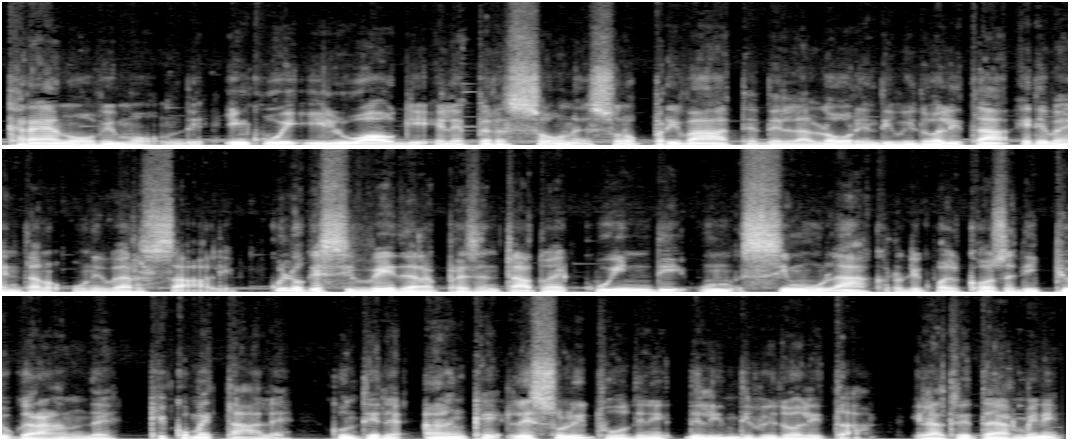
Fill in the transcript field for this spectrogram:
crea nuovi mondi in cui i luoghi e le persone sono private della loro individualità e diventano universali. Quello che si vede rappresentato è quindi un simulacro di qualcosa di più grande che come tale contiene anche le solitudini dell'individualità. In altri termini,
